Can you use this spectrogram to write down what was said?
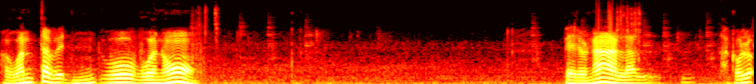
Aguanta... Oh, bueno. Pero nada, la, la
